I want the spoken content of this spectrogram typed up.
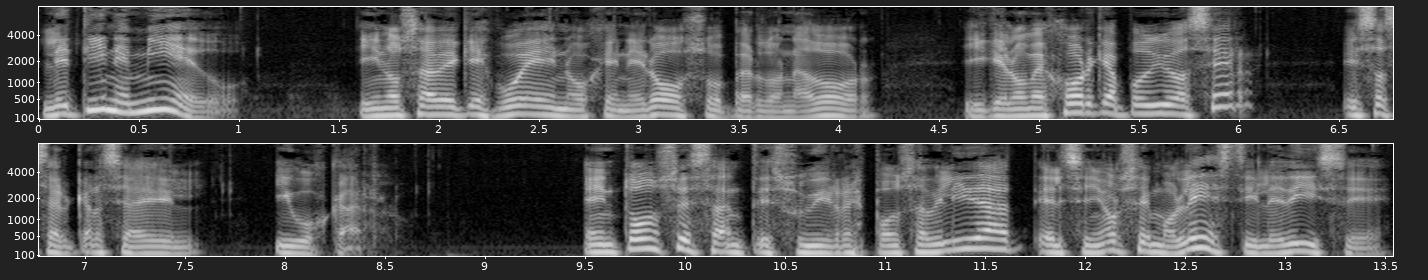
le tiene miedo y no sabe que es bueno, generoso, perdonador y que lo mejor que ha podido hacer es acercarse a Él y buscarlo. Entonces, ante su irresponsabilidad, el Señor se molesta y le dice,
